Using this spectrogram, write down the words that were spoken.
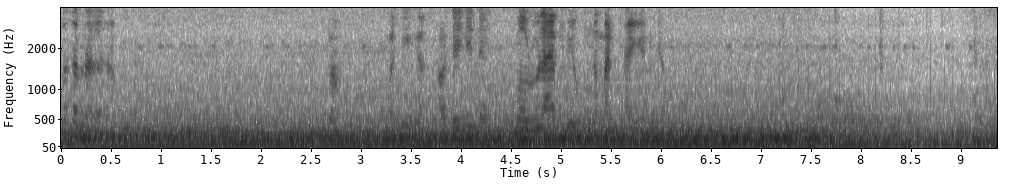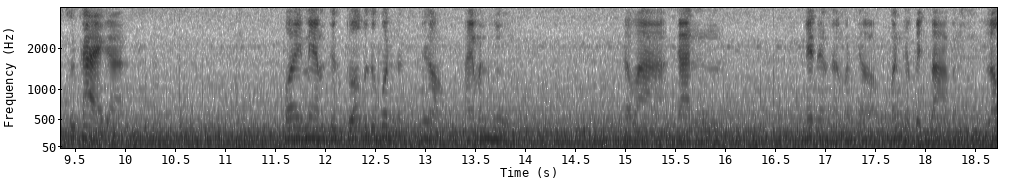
ก็สำนันแหละครับเนาะบางทีก็เข้าใจนิดนึงบอกรู้ไรบางทีผมกับมันใส่กันครับ สุดท้ายก็ปล่อยแมมถึงตัวไปทุกคนน่ะพี่น้องให้มันหูแต่ว่าการ เฮ็ดจังสันมันก็มันก็เป็นบาปอันเรา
